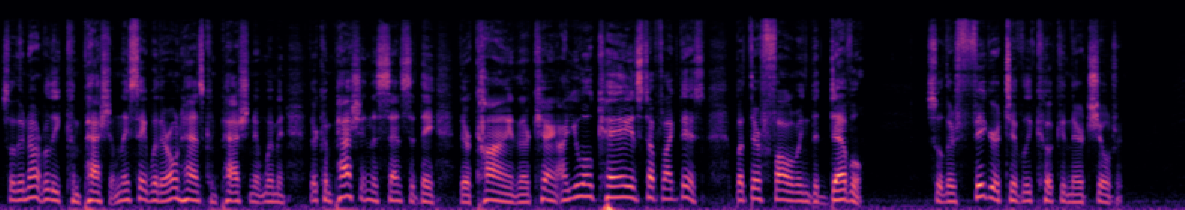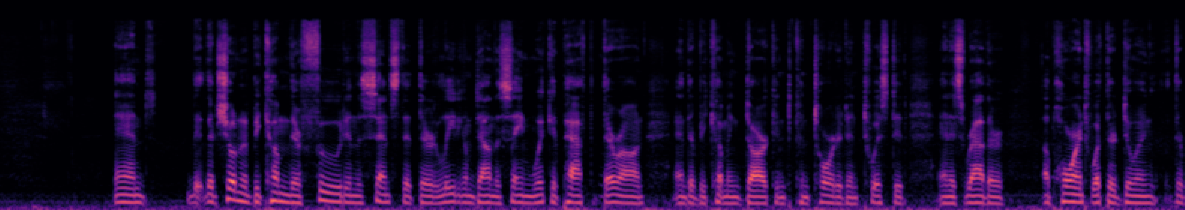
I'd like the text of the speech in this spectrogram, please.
So they're not really compassionate. When they say with their own hands compassionate women, they're compassionate in the sense that they, they're kind, they're caring, are you okay? And stuff like this. But they're following the devil. So they're figuratively cooking their children. And their children have become their food in the sense that they're leading them down the same wicked path that they're on, and they're becoming dark and contorted and twisted, and it's rather abhorrent what they're doing. Their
